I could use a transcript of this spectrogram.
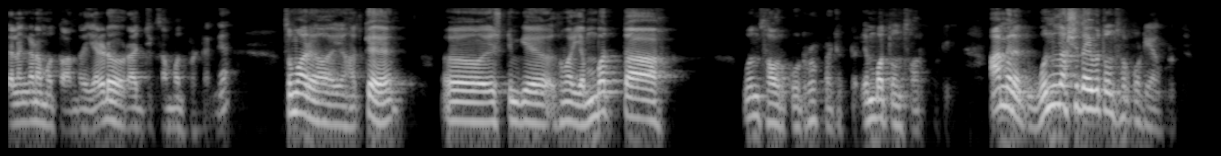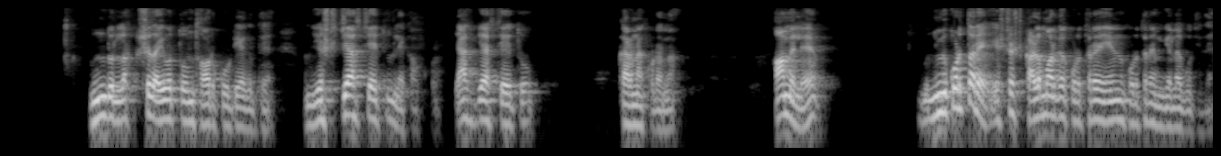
ತೆಲಂಗಾಣ ಮತ್ತು ಆಂಧ್ರ ಎರಡು ರಾಜ್ಯಕ್ಕೆ ಸಂಬಂಧಪಟ್ಟಂಗೆ ಸುಮಾರು ಅದಕ್ಕೆ ಎಷ್ಟು ನಿಮಗೆ, ಸುಮಾರು ಎಂಬತ್ತ ಒಂದು ಸಾವಿರ ಕೋಟಿ ರೂಪಾಯಿ ಪ್ರಾಜೆಕ್ಟ್ ಎಂಬತ್ತೊಂದು ಸಾವಿರ ಕೋಟಿ. ಆಮೇಲೆ ಅದು ಒಂದು ಲಕ್ಷದ ಐವತ್ತೊಂದು ಸಾವಿರ ಕೋಟಿ ಆಗ್ಬಿಡುತ್ತೆ. ಒಂದು ಲಕ್ಷದ ಐವತ್ತೊಂದು ಸಾವಿರ ಕೋಟಿ ಆಗುತ್ತೆ. ಅದು ಎಷ್ಟು ಜಾಸ್ತಿ ಆಯಿತು ಅಂತ ಲೆಕ್ಕ ಹಾಕೊಳ್ಳಿ ಯಾಕೆ ಜಾಸ್ತಿ ಆಯಿತು? ಕಾರಣ ಕೊಡಲ್ಲ. ಆಮೇಲೆ ನಿಮಗೆ ಕೊಡ್ತಾರೆ, ಎಷ್ಟೆಷ್ಟು ಕಳಮಾರ್ಗ ಕೊಡ್ತಾರೆ, ಏನೇನು ಕೊಡ್ತಾರೆ ನಿಮಗೆಲ್ಲ ಗೊತ್ತಿದೆ.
